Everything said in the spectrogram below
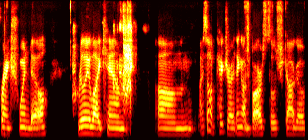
Frank Schwindel. Really like him. Um, I saw a picture, I think, on Barstool Chicago,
